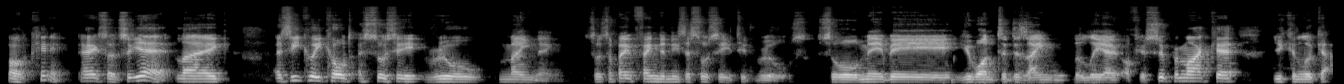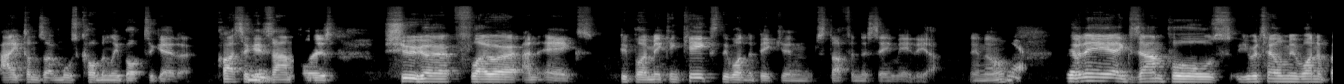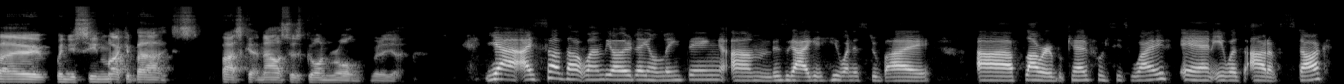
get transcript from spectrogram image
Okay, excellent. So yeah, like it's equally called associate rule mining. So it's about finding these associated rules. So maybe you want to design the layout of your supermarket. You can look at items that are most commonly bought together. Classic mm. example is sugar, flour, and eggs. People are making cakes. They want the baking stuff in the same area. You know. Yeah. Do you have any examples? You were telling me one about when you've seen market basket analysis gone wrong, Maria. Yeah, I saw that one the other day on LinkedIn. Um, this guy he wanted to buy a flower bouquet for his wife, and it was out of stock.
